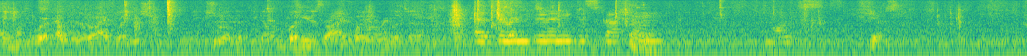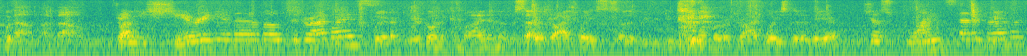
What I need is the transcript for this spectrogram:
I need to work out the driveway issue to make sure that we don't put the driveway with a, Has there been any discussion amongst, yes. About, about, can you Drive, share any of that about the driveways? we're, we're going to combine another set of driveways so that we reduce the number of driveways that are there. Just one set of driveways?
